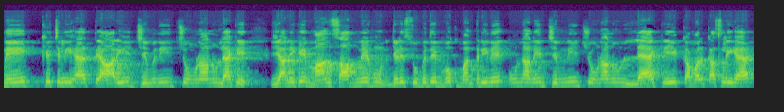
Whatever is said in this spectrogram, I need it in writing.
ਨੇ ਖਿੱਚ ਲਈ ਹੈ ਤਿਆਰੀ ਜਿਮਨੀ ਚੋਣਾਂ ਨੂੰ ਲੈ ਕੇ। ਯਾਨੀ ਕਿ ਮਾਨ ਸਾਹਿਬ ਨੇ ਹੁਣ ਜਿਹੜੇ ਸੂਬੇ ਦੇ ਮੁੱਖ ਮੰਤਰੀ ਨੇ, ਉਹਨਾਂ ਨੇ ਜਿਮਨੀ ਚੋਣਾਂ ਨੂੰ ਲੈ ਕੇ ਕਮਰ ਕੱਸ ਲਈ ਹੈ।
